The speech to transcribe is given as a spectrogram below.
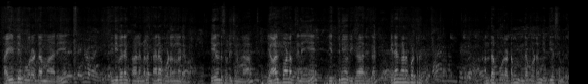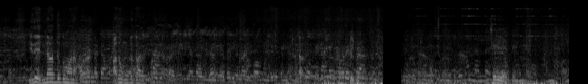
தையிட்டி போராட்டம் மாதிரி இனிவரும் காலங்களில் கன போராட்டங்கள் நடைபெறும். ஏன்னு சொல்லி சொன்னா யாழ்ப்பாணத்திலேயே எத்தனையோ விகாரைகள் இனம் காணப்பட்டிருக்கு அந்த போராட்டமும் இந்த போராட்டம் வித்தியாசம் இருக்கு இது எல்லாத்துக்குமான போராட்டம். அது உண்டுக்கான போராட்டம். சரி ஓகே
